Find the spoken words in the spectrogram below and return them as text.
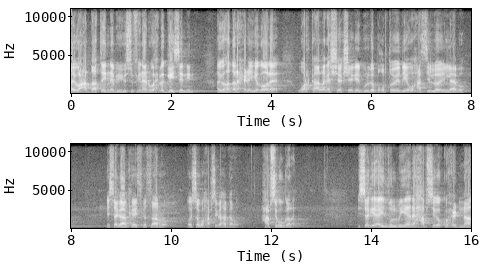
ay u caddaatay nebi yuusuf inaanu waxba geysanin. Ayuu haddana xidhay iyagoo leh warkaa laga sheeg sheegay guriga boqortooyada iyo waxaa si loo ilaabo. Isagaan kayska saaro oo isagu xabsiga ha galo. Xabsigu galay. Isagii ay dulmiyeene xabsiga ku xidhnaa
